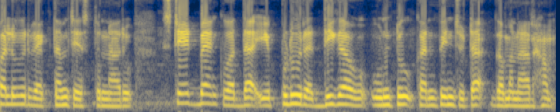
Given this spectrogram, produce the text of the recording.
పలువురు వ్యక్తం చేస్తున్నారు. స్టేట్ బ్యాంక్ వద్ద ఎప్పుడూ రద్దీగా ఉంటూ కనిపించుట గమనార్హం.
